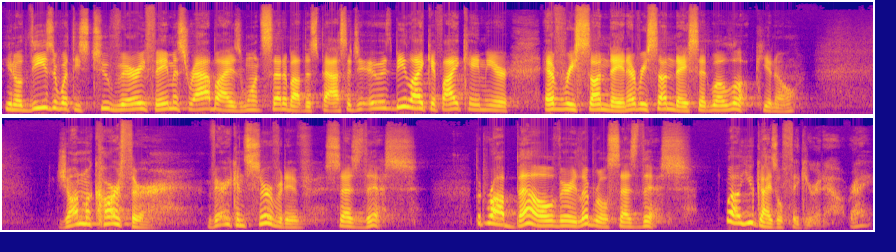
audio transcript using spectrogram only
you know, these are what these two very famous rabbis once said about this passage. It would be like if I came here every Sunday and every Sunday said, well, look, you know, John MacArthur, very conservative, says this. But Rob Bell, very liberal, says this. Well, you guys will figure it out, right?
